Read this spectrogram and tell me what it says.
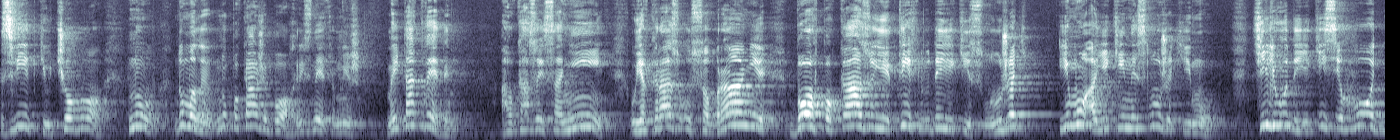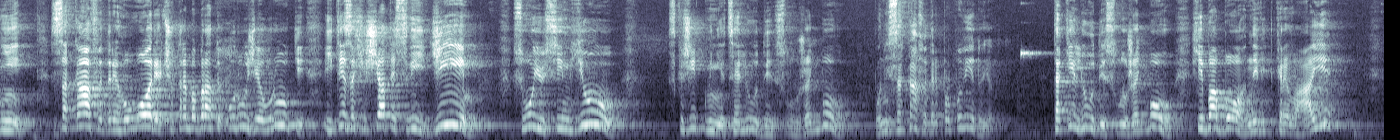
Звідки, чого? Ну, думали, ну покаже Бог різницю між. Ми і так видимо. А оказується, ні. Якраз у собранні Бог показує тих людей, які служать йому, а які не служать йому. Ті люди, які сьогодні за кафедри говорять, що треба брати оружя в руки і йти захищати свій дім, свою сім'ю. Скажіть мені, це люди служать Богу. Вони за кафедри проповідують. Такі люди служать Богу. Хіба Бог не відкриває,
